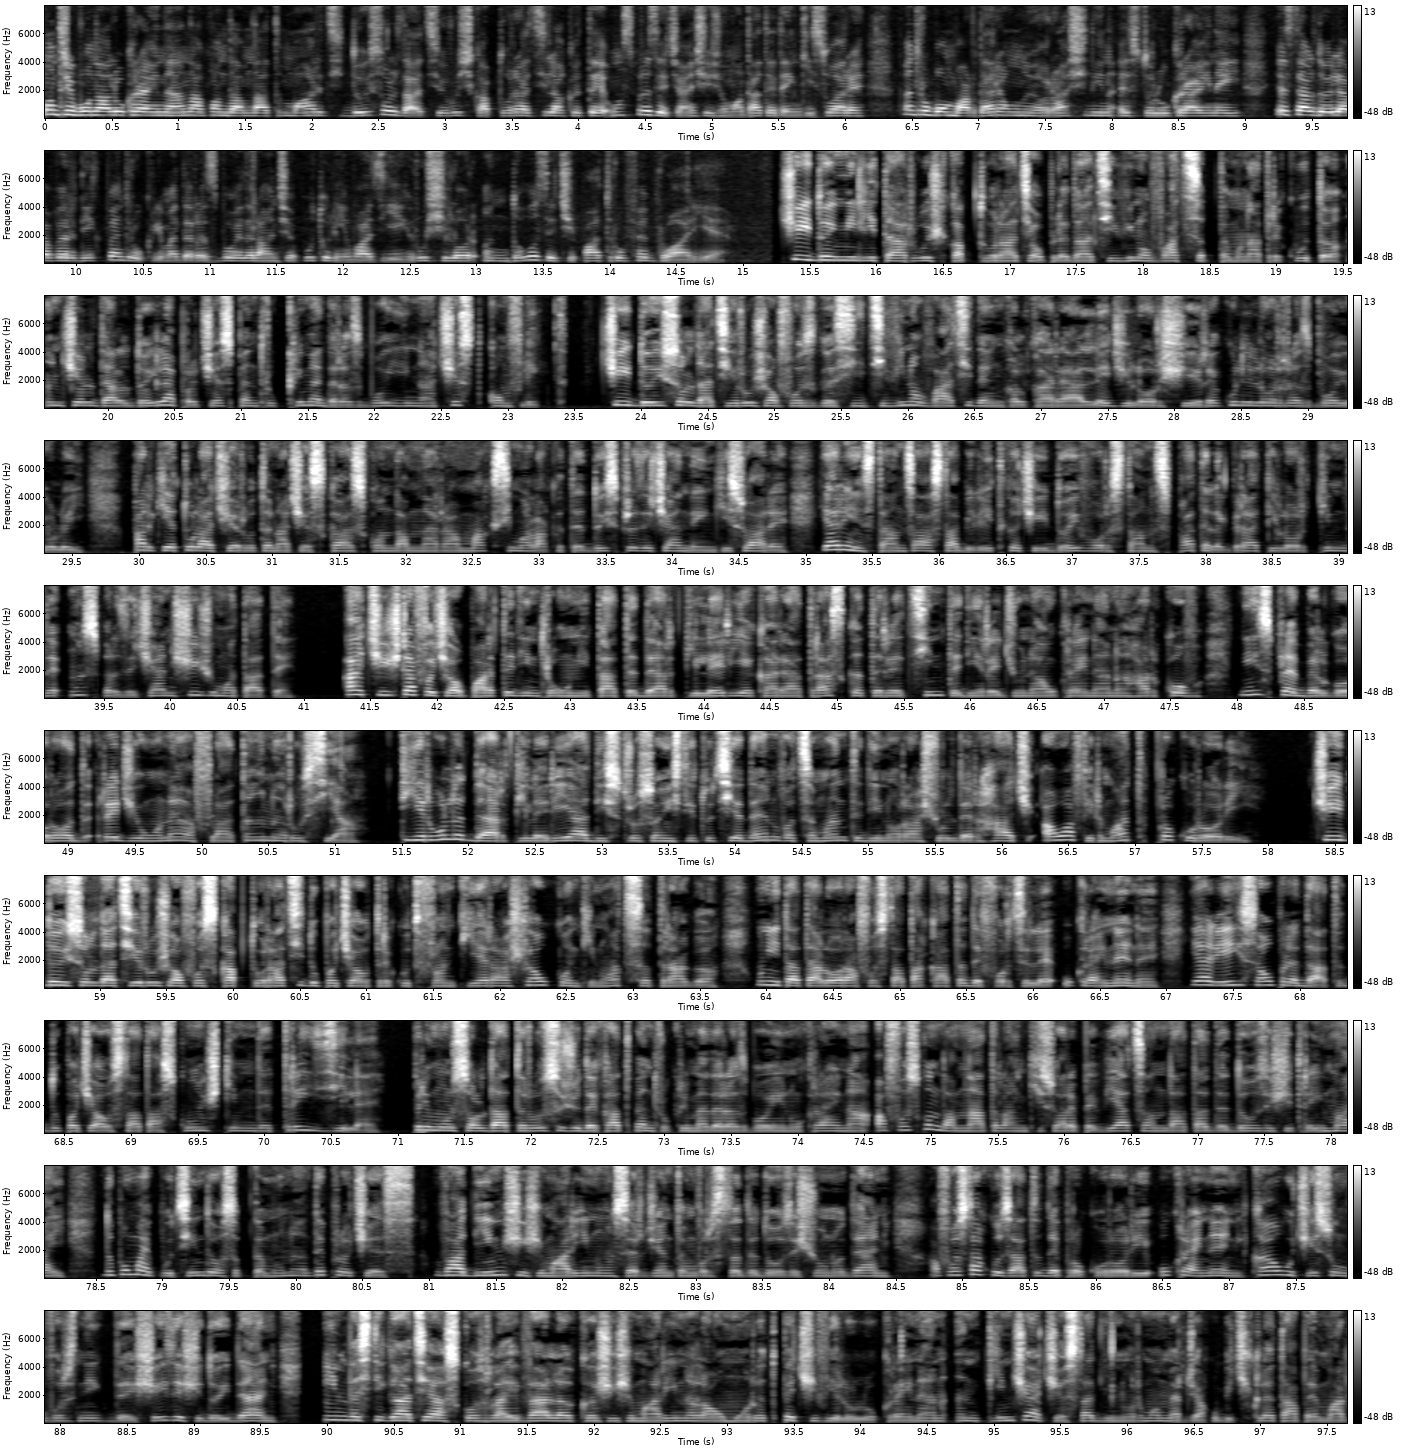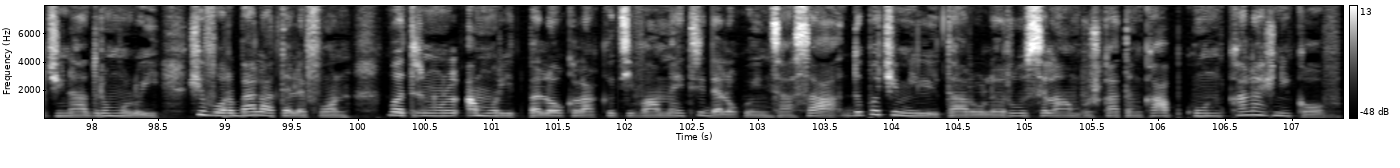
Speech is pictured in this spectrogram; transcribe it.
Un tribunal ucrainean a condamnat marți doi soldați ruși capturați la câte 11 ani și jumătate de închisoare pentru bombardarea unui oraș din estul Ucrainei. Este al doilea verdict pentru crime de război de la începutul invaziei rușilor în 24 februarie. Cei doi militari ruși capturați au pledat vinovați săptămâna trecută în cel de-al doilea proces pentru crime de război din acest conflict. Cei doi soldați ruși au fost găsiți vinovați de încălcarea legilor și regulilor războiului. Parchetul a cerut în acest caz condamnarea maximă la câte 12 ani de închisoare, iar instanța a stabilit că cei doi vor sta în spatele gratilor timp de 11 ani și jumătate. Aceștia făceau parte dintr-o unitate de artilerie care a tras către ținte din regiunea ucraineană Harkov, dinspre Belgorod, regiune aflată în Rusia. Tirul de artilerie a distrus o instituție de învățământ din orașul Derhaci, au afirmat procurorii. Cei doi soldați ruși au fost capturați după ce au trecut frontiera și au continuat să tragă. Unitatea lor a fost atacată de forțele ucrainene, iar ei s-au predat după ce au stat ascunși timp de trei zile. Primul soldat rus judecat pentru crime de război în Ucraina a fost condamnat la închisoare pe viață în data de 23 mai, după mai puțin de o săptămână de proces. Vadim Șișimarin, un sergent în vârstă de 21 de ani, a fost acuzat de procurorii ucraineni că a ucis un vârstnic de 62 de ani, Investigația a scos la iveală că și și Marin l-a omorât pe civilul ucrainean în timp ce acesta din urmă mergea cu bicicleta pe marginea drumului și vorbea la telefon. Bătrânul a murit pe loc la câțiva metri de locuința sa, după ce militarul rus l-a împușcat în cap cu un Kalashnikov.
